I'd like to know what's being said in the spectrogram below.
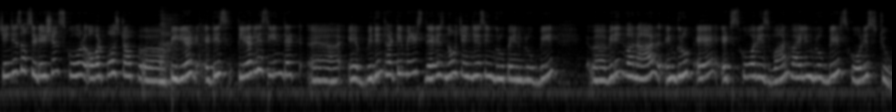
Changes of sedation score over post-op uh, period, it is clearly seen that uh, within 30 minutes there is no changes in group A and group B. Uh, within one hour, in group A, its score is 1, while in group B, its score is 2.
